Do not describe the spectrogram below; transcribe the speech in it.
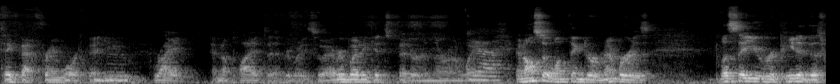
take that framework that mm-hmm. you write and apply it to everybody. So everybody gets fitter in their own way. Yeah. And also, one thing to remember is let's say you repeated this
